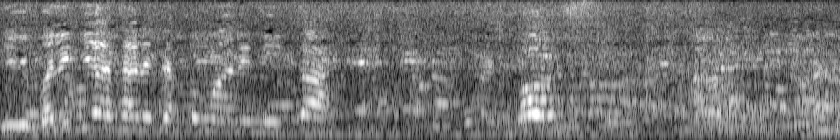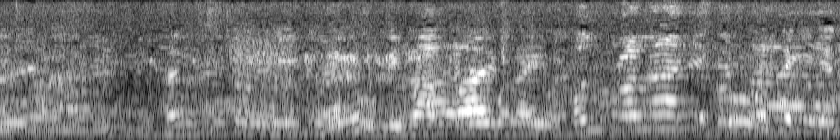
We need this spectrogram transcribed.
Eh, balik dia sana kat pemain ni kah? Kontrol na natin. Kontrol lagi dyan.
